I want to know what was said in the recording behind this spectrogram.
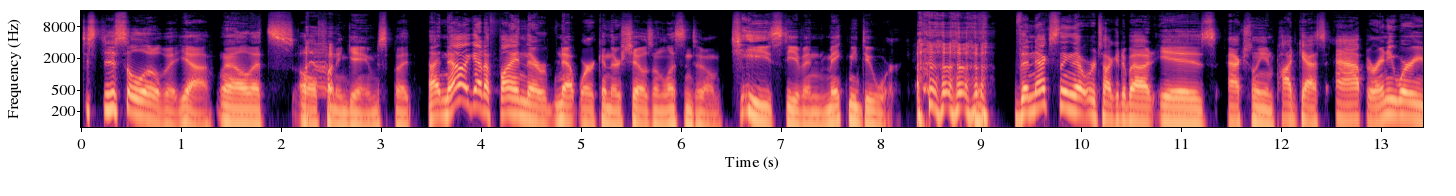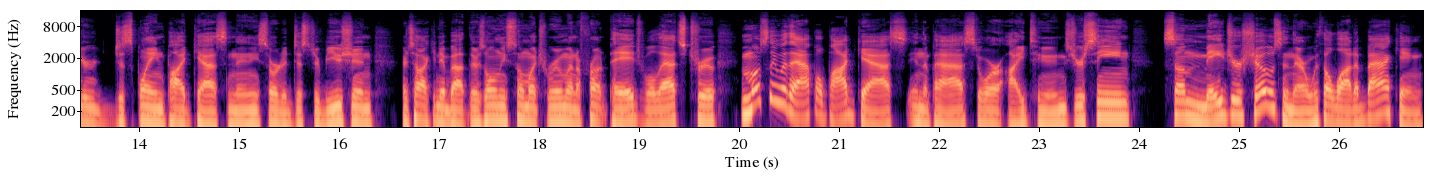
Just, just a little bit, yeah. Well, that's all fun and games, but uh, now I got to find their network and their shows and listen to them. Jeez, Stephen, make me do work. the next thing that we're talking about is actually in podcast app or anywhere you're displaying podcasts in any sort of distribution. We're talking about there's only so much room on a front page. Well, that's true. Mostly with Apple Podcasts in the past or iTunes, you're seeing some major shows in there with a lot of backing.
